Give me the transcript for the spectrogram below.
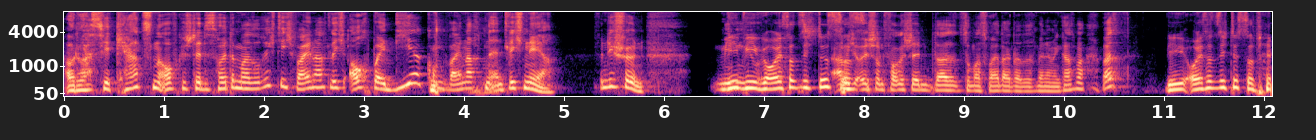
Aber du hast hier Kerzen aufgestellt, ist heute mal so richtig weihnachtlich. Auch bei dir kommt Weihnachten endlich näher. Finde ich schön. Wie, wie, wie äußert sich das? Habe ich euch schon vorgestellt, da ist Thomas Freitag, das ist Benjamin Kasper. Was? Wie äußert sich das, dass bei,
